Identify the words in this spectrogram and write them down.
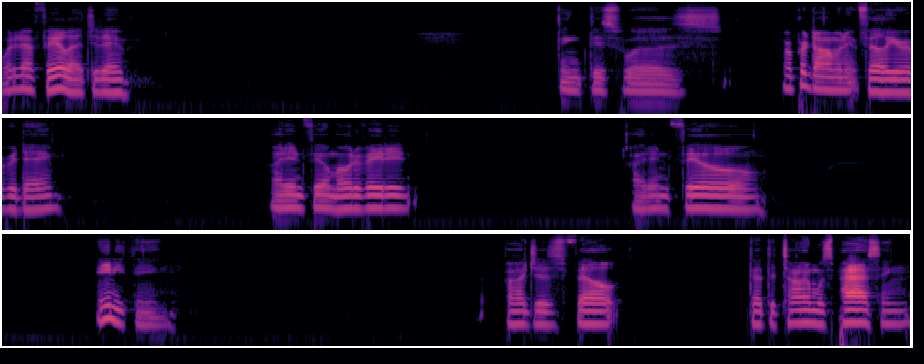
What did I fail at today? Think this was a predominant failure of a day. I didn't feel motivated. I didn't feel anything. I just felt that the time was passing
